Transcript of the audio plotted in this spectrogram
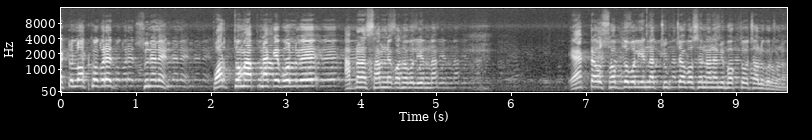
একটু লক্ষ্য করে শুনেলেন প্রথম আপনাকে বলবে, আপনারা সামনে কথা বলিয়েন না। একটাও শব্দ বলিয়েন না, চুপচাপ বসে নাহলে আমি বক্তব্য চালু করব না।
